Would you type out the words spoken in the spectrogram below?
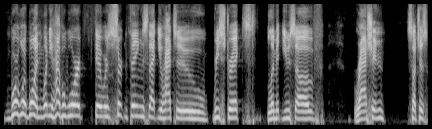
World War One. When you have a war, there were certain things that you had to restrict, limit use of, ration, such as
